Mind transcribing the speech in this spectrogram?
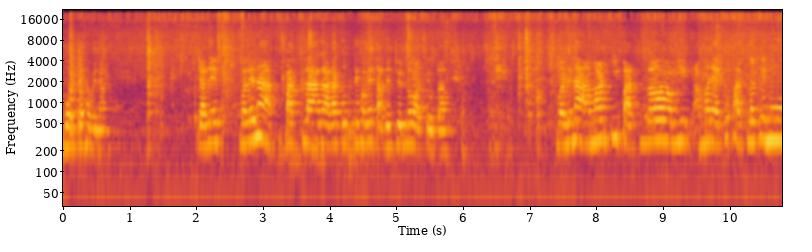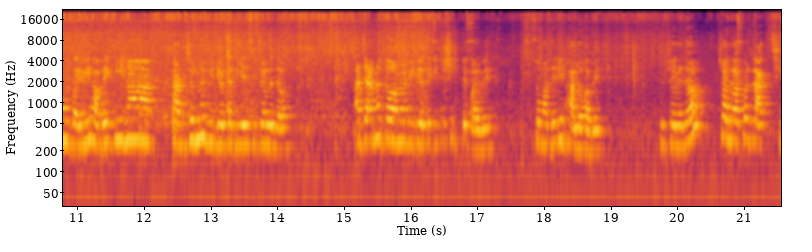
বলতে হবে না। যাদের বলে না পাতলা গাড়া করতে হবে, তাদের জন্য আছে ওটা। বলে না, আমার কি পাতলা? আমি আমার এত পাতলা কেন? বেবি হবে কি না? তার জন্য ভিডিওটা দিয়েছি, চলে যাও। আর জানো তো, আমার ভিডিওতে কিছু শিখতে পারবে। তোমাদেরই ভালো হবে। তো চলে যাও, চলো এখন রাখছি।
